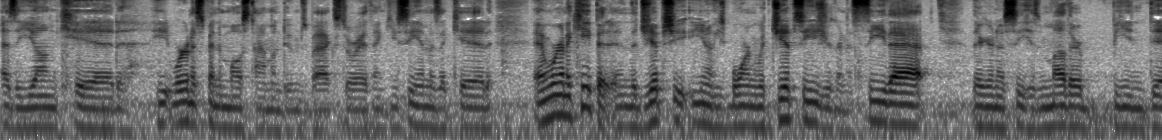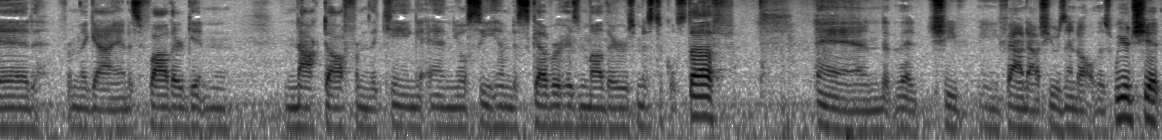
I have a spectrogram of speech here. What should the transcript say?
as a young kid he, we're going to spend the most time on Doom's backstory. I think you see him as a kid, and we're going to keep it. And the gypsy, you know, he's born with gypsies. You're going to see that. They're going to see his mother being dead from the guy, and his father getting knocked off from the king. And you'll see him discover his mother's mystical stuff, and that she he found out she was into all this weird shit.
